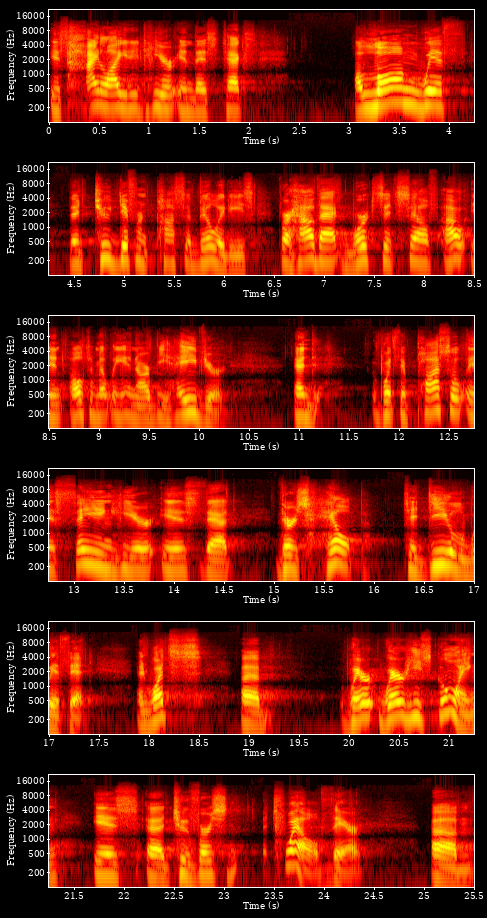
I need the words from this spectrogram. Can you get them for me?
is highlighted here in this text, along with the two different possibilities for how that works itself out in ultimately in our behavior. And what the apostle is saying here is that there's help to deal with it. And what's uh, where where he's going is uh, to verse 12 there. Um,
